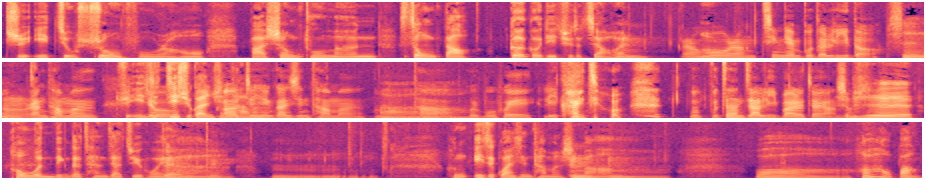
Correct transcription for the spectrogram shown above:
旨意就顺服，然后把圣徒们送到各个地区的教会，嗯，然后让青年部的 leader，是。嗯。嗯，让他们去一直继续关心啊他们。继续关心他们，啊，他会不会离开就不不参加礼拜了这样，是不是很稳定的参加聚会啊？对，嗯，很一直关心他们是吧？嗯。哇，很好棒，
